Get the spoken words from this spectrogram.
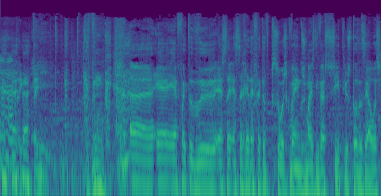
30 mil. Uh, é, é, feita de. Esta, essa rede é feita de pessoas que vêm dos mais diversos sítios, todas elas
